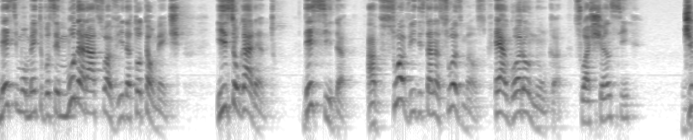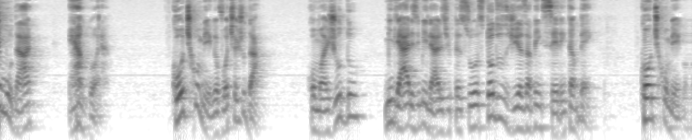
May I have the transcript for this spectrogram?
Nesse momento você mudará a sua vida totalmente. Isso eu garanto. Decida. A sua vida está nas suas mãos. É agora ou nunca. Sua chance de mudar é agora. Conte comigo, eu vou te ajudar. Como ajudo milhares e milhares de pessoas todos os dias a vencerem também. Conte comigo.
